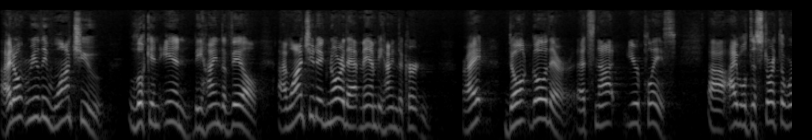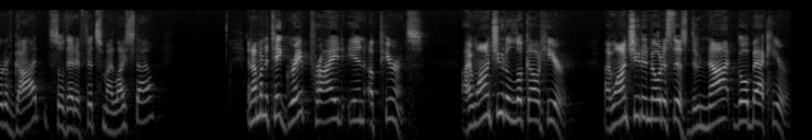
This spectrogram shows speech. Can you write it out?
I don't really want you looking in behind the veil. I want you to ignore that man behind the curtain, right? Don't go there. That's not your place. Uh, I will distort the word of God so that it fits my lifestyle. And I'm going to take great pride in appearance. I want you to look out here. I want you to notice this. Do not go back here,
